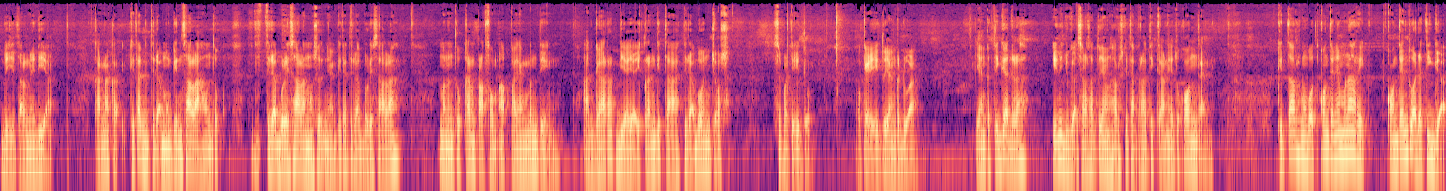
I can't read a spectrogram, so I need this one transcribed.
digital media karena kita tidak mungkin salah untuk tidak boleh salah maksudnya. Kita tidak boleh salah menentukan platform apa yang penting agar biaya iklan kita tidak boncos. Seperti itu. Oke itu yang kedua. Yang ketiga adalah ini juga salah satu yang harus kita perhatikan yaitu konten. Kita harus membuat konten yang menarik. Konten itu ada tiga.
